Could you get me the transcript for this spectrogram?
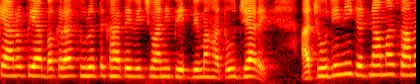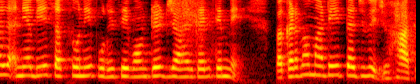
કે આરોપી આ બકરા સુરત ખાતે વેચવાની પેટવીમાં હતું જ્યારે આ ચોરીની ઘટનામાં સામેલ અન્ય બે શખ્સોને પોલીસે વોન્ટેડ જાહેર કરી તેમને પકડવા માટે તજવીજ હાથ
